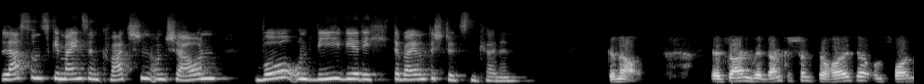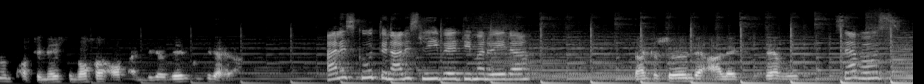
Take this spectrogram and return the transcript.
lass uns gemeinsam quatschen und schauen, wo und wie wir dich dabei unterstützen können. Genau. Jetzt sagen wir Dankeschön für heute und freuen uns auf die nächste Woche auf ein Wiedersehen und Wiederhören. Alles Gute und alles Liebe, die Manuela. Dankeschön, der Alex. Servus. Servus.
